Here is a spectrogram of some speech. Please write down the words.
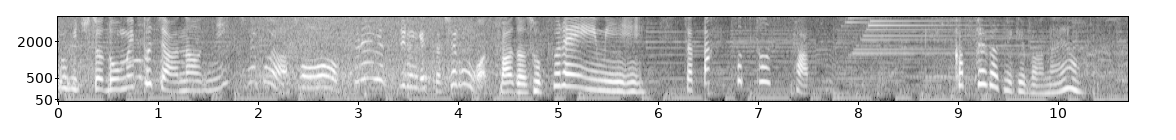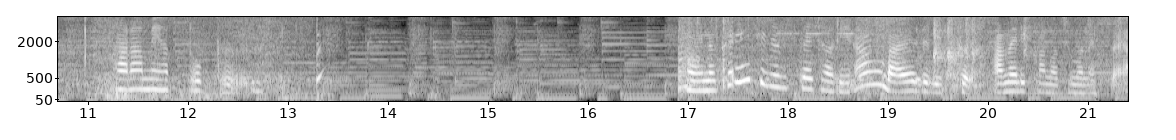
여기 진짜 너무 예쁘지 않아 언니? 최고야. 저 프레임에서 찍은 게 진짜 최고인 것 같아. 맞아 저 프레임이 진짜 딱 photo spot 카페가 되게 많아요 바람의 핫도그 저희는 크림치즈 스페셜이랑 mild beef 아메리카노 주문했어요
